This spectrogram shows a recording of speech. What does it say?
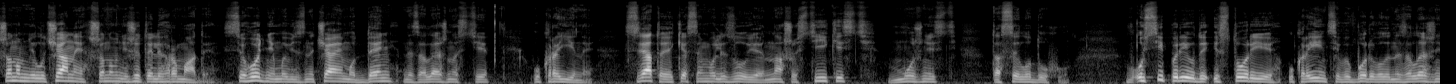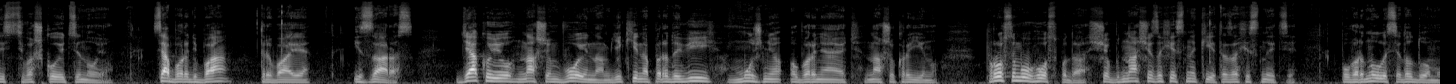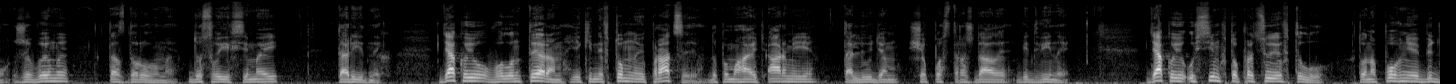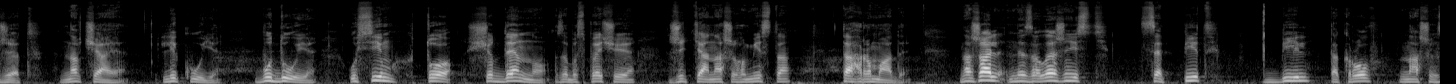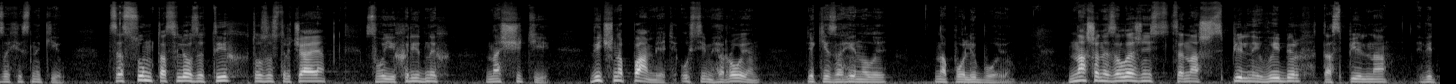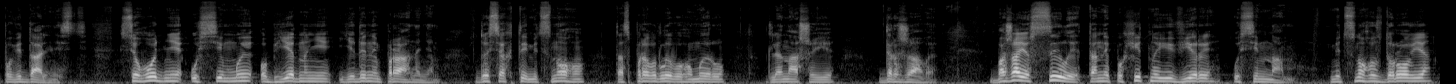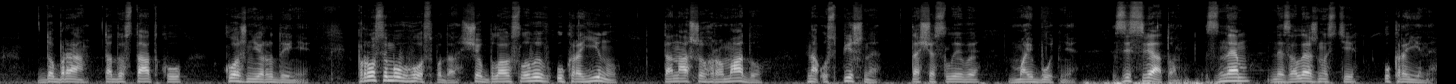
Шановні лучани, шановні жителі громади, сьогодні ми відзначаємо День Незалежності України, свято, яке символізує нашу стійкість, мужність та силу духу. В усі періоди історії українці виборювали незалежність важкою ціною. Ця боротьба триває і зараз. Дякую нашим воїнам, які на передовій мужньо обороняють нашу країну. Просимо Господа, щоб наші захисники та захисниці повернулися додому живими та здоровими до своїх сімей та рідних. Дякую волонтерам, які невтомною працею допомагають армії та людям, що постраждали від війни. Дякую усім, хто працює в тилу, хто наповнює бюджет, навчає, лікує, будує, усім, хто щоденно забезпечує життя нашого міста та громади. На жаль, незалежність це піт, біль та кров наших захисників. Це сум та сльози тих, хто зустрічає своїх рідних на щиті. Вічна пам'ять усім героям, які загинули на полі бою. Наша незалежність це наш спільний вибір та спільна відповідальність. Сьогодні усі ми об'єднані єдиним прагненням досягти міцного та справедливого миру для нашої держави. Бажаю сили та непохитної віри усім нам, міцного здоров'я, добра та достатку кожній родині. Просимо в Господа, щоб благословив Україну та нашу громаду на успішне та щасливе майбутнє. Зі святом, з Днем Незалежності України!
